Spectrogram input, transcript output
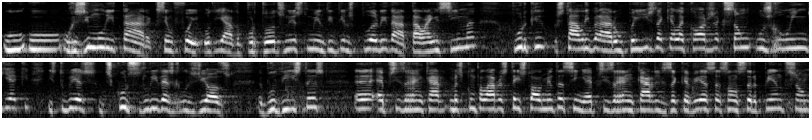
o, o, o, regime militar, que sempre foi odiado por todos, neste momento, em termos de polaridade, está lá em cima, porque está a liberar o país daquela corja que são os Rohingya, que, e se tu vês discursos de líderes religiosos budistas, é preciso arrancar, mas com palavras textualmente assim, é preciso arrancar-lhes a cabeça, são serpentes, são...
